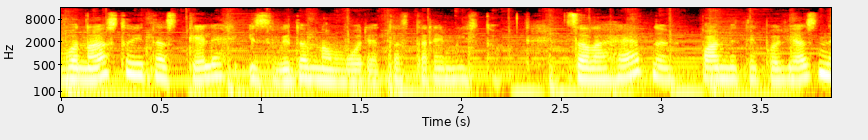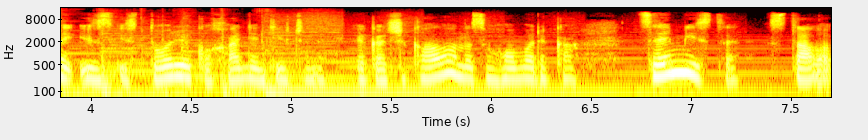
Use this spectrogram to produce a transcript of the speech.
Вона стоїть на скелях із видом на море та старе місто. За легендою, пам'ятник пов'язаний із історією кохання дівчини, яка чекала на свого моряка. Це місце стало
